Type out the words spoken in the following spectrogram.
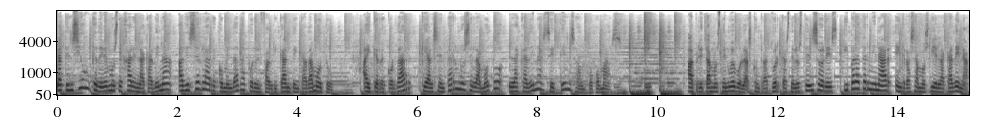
La tensión que debemos dejar en la cadena ha de ser la recomendada por el fabricante en cada moto. Hay que recordar que al sentarnos en la moto la cadena se tensa un poco más. Apretamos de nuevo las contratuercas de los tensores y para terminar engrasamos bien la cadena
